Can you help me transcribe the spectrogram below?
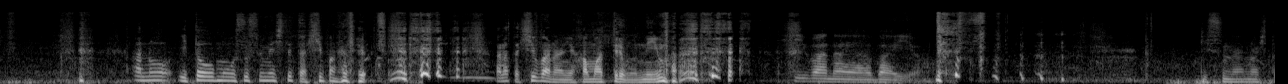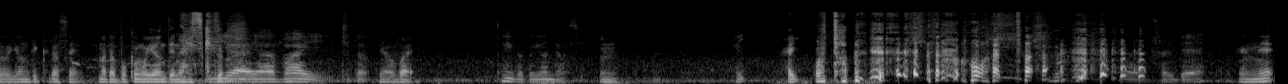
あの伊藤もおすすめしてた火花だよ。あなた火花にはまってるもんね今。火花やばいよ。リスナーの人を呼んでください。まだ僕も読んでないですけど。いややばい。ちょっと。やばい。とにかく読んでほしい。うん。はい。はい終わった。終わった。それで。ね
